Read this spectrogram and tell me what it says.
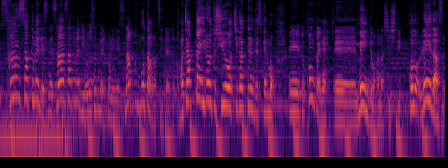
3作目ですね。3作目と4作目ここにねスナップボタンがついたりとか、まあ、若干いろいろと仕様は違ってるんですけども、えーと、今回ね、えー、メインでお話ししていくこのレーダース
